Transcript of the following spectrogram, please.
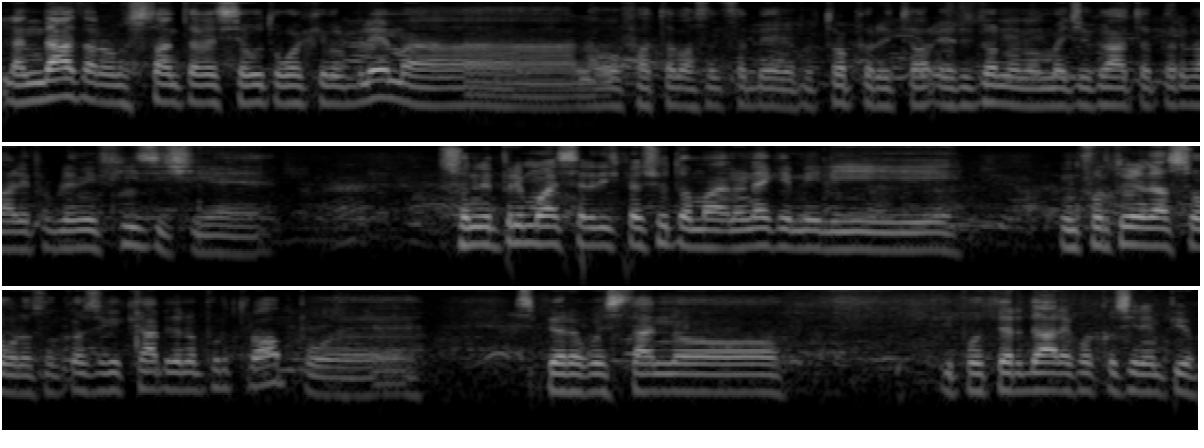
L'andata, nonostante avessi avuto qualche problema, l'avevo fatta abbastanza bene. Purtroppo il ritorno non ho mai giocato per vari problemi fisici e sono il primo a essere dispiaciuto, ma non è che mi li infortuni da solo, sono cose che capitano purtroppo e spero quest'anno di poter dare qualcosina in più.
